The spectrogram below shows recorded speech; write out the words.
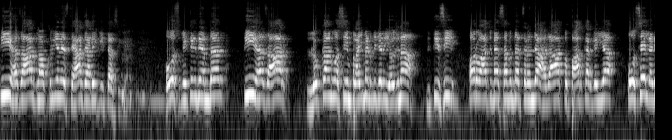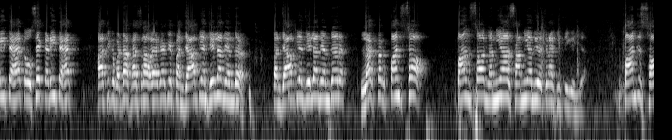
30000 ਨੌਕਰੀਆਂ ਦਾ ਇਸ਼ਤਿਹਾਰ ਜਾਰੀ ਕੀਤਾ ਸੀ। ਉਸ ਮੀਟਿੰਗ ਦੇ ਅੰਦਰ 30000 ਲੋਕਾਂ ਨੂੰ ਅਸੀਂ ਇੰਪਲਾਈਮੈਂਟ ਦੀ ਜਿਹੜੀ ਯੋਜਨਾ ਦਿੱਤੀ ਸੀ, ਔਰ ਉਹ ਅੱਜ ਮੈਂ ਸਮਝਦਾ 54000 ਤੋਂ ਪਾਰ ਕਰ ਗਈ ਆ, ਉਸੇ ਲੜੀ ਤਹਿਤ, ਉਸੇ ਕੜੀ ਤਹਿਤ ਅੱਜ ਇੱਕ ਵੱਡਾ ਫੈਸਲਾ ਹੋਇਆ ਗਿਆ ਕਿ ਪੰਜਾਬ ਦੀਆਂ ਜੇਲ੍ਹਾਂ ਦੇ ਅੰਦਰ, ਪੰਜਾਬ ਦੀਆਂ ਜੇਲ੍ਹਾਂ ਦੇ ਅੰਦਰ ਲਗਭਗ 500 500 ਨਵੀਆਂ ਅਸਾਮੀਆਂ ਦੀ ਰਚਨਾ ਕੀਤੀ ਗਈ ਹੈ। 500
